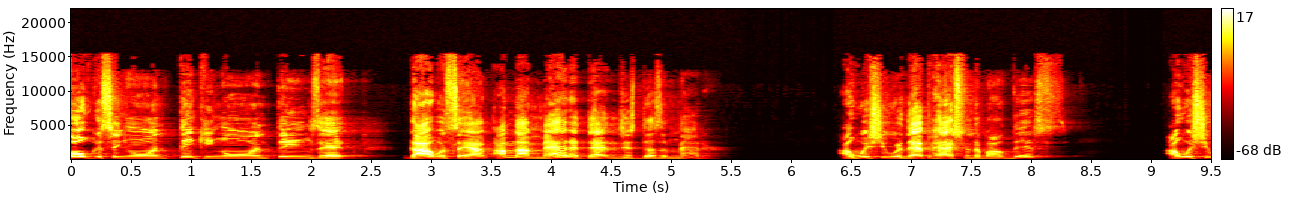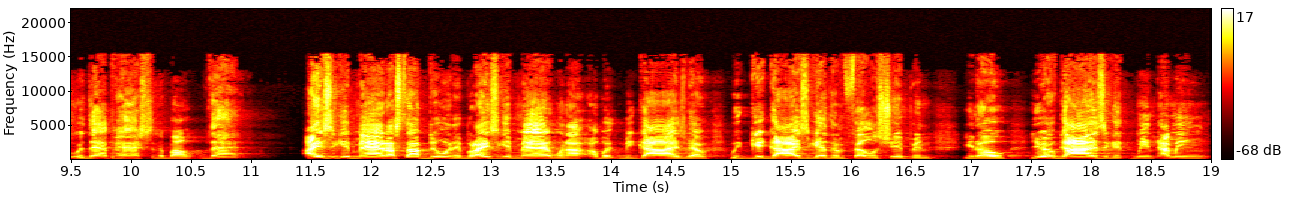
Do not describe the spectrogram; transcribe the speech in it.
focusing on, thinking on things that God would say, I'm not mad at that. It just doesn't matter. I wish you were that passionate about this. I wish you were that passionate about that. I used to get mad. I stopped doing it, but I used to get mad when I, I would be guys. We have we get guys together in fellowship, and you know, you have guys that get. I mean, I mean,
